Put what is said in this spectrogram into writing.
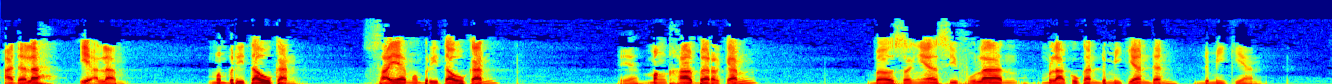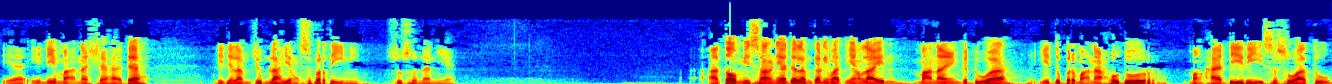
adalah i'lam memberitahukan saya memberitahukan ya, mengkhabarkan bahwasanya si fulan melakukan demikian dan demikian. Ya, ini makna syahadah di dalam jumlah yang seperti ini susunannya. Atau misalnya dalam kalimat yang lain, makna yang kedua yaitu bermakna hudur, menghadiri sesuatu.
